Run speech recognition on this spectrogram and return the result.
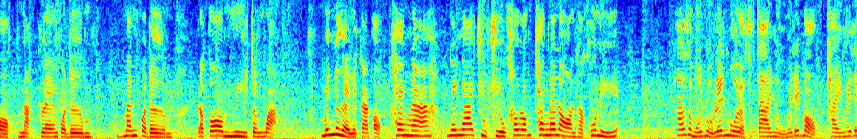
ออกหนักแรงกว่าเดิม แม่นกว่าเดิม แล้วก็มีจังหวะ ไม่เหนื่อยในการออกแข้งนะ ง่ายๆชิวๆเข้าล่องแข้งแน่นอนค่ะ คู่นี้ ถ้าสมมุติหนูเล่นมวยแบบสไตล์หนูไม่ได้บอกใครไม่ได้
